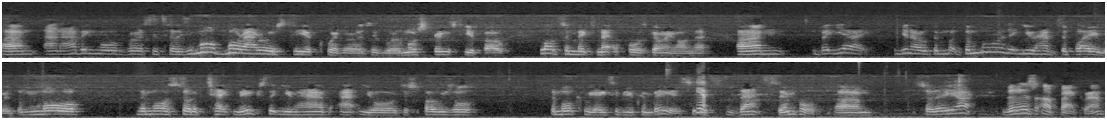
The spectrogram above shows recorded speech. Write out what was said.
um, and having more versatility, more more arrows to your quiver, as it were, more strings to your bow. Lots of mixed metaphors going on there. Um, but yeah, you know, the the more that you have to play with, the more the more sort of techniques that you have at your disposal, the more creative you can be. It's, yep. it's that simple. Um, so there you are. There's our background.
